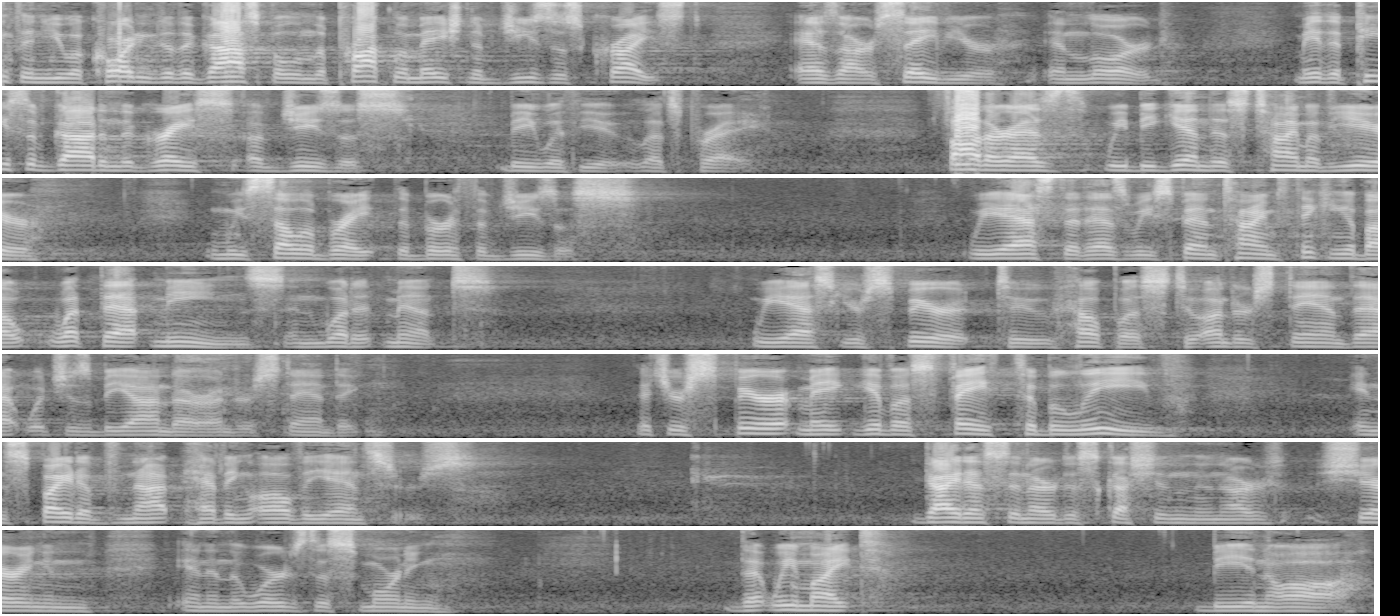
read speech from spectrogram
strengthen you according to the gospel and the proclamation of Jesus Christ as our Savior and Lord. May the peace of God and the grace of Jesus be with you. Let's pray. Father, as we begin this time of year when we celebrate the birth of Jesus, we ask that as we spend time thinking about what that means and what it meant, we ask your Spirit to help us to understand that which is beyond our understanding that your Spirit may give us faith to believe in spite of not having all the answers. Guide us in our discussion and our sharing and, and in the words this morning that we might be in awe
